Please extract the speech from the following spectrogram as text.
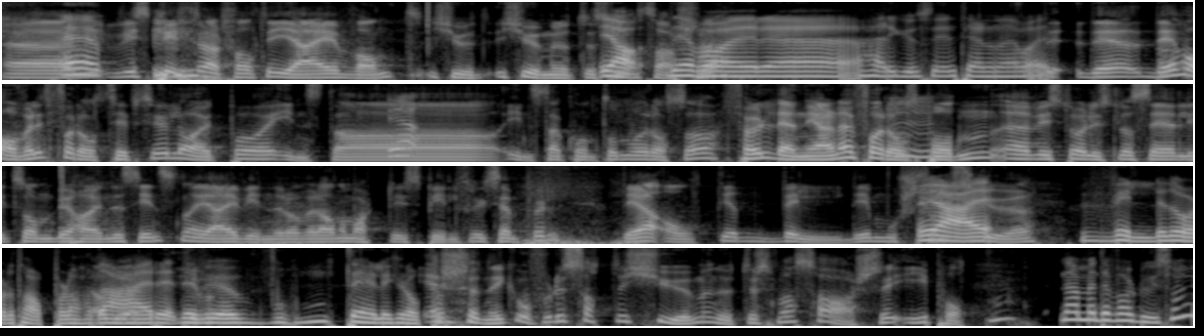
Uh, uh, vi spilte i hvert fall til jeg vant 20, 20 minutters Ja, massasje. det var uh, Herregud, så irriterende det var. Det, det, det var vel et forholdstips vi la ut på Insta, Ja. Insta-kontoen vår også. Følg den gjerne, forholdspodden, Mm. hvis du har lyst til å se litt sånn behind the scenes når jeg vinner over Anne Marte i spill, f.eks. Det er alltid et veldig morsomt Jeg- skue. Veldig dårlig taper, da. Ja, det, er, det gjør vondt i hele kroppen. Jeg skjønner ikke hvorfor du satte 20 minutters massasje i potten. Nei, men det var du som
